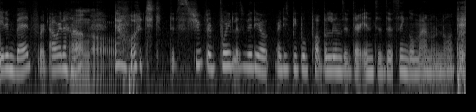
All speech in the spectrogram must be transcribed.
Laid in bed for an hour and a half know. and watched this stupid, pointless video where these people pop balloons if they're into the single man or not.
